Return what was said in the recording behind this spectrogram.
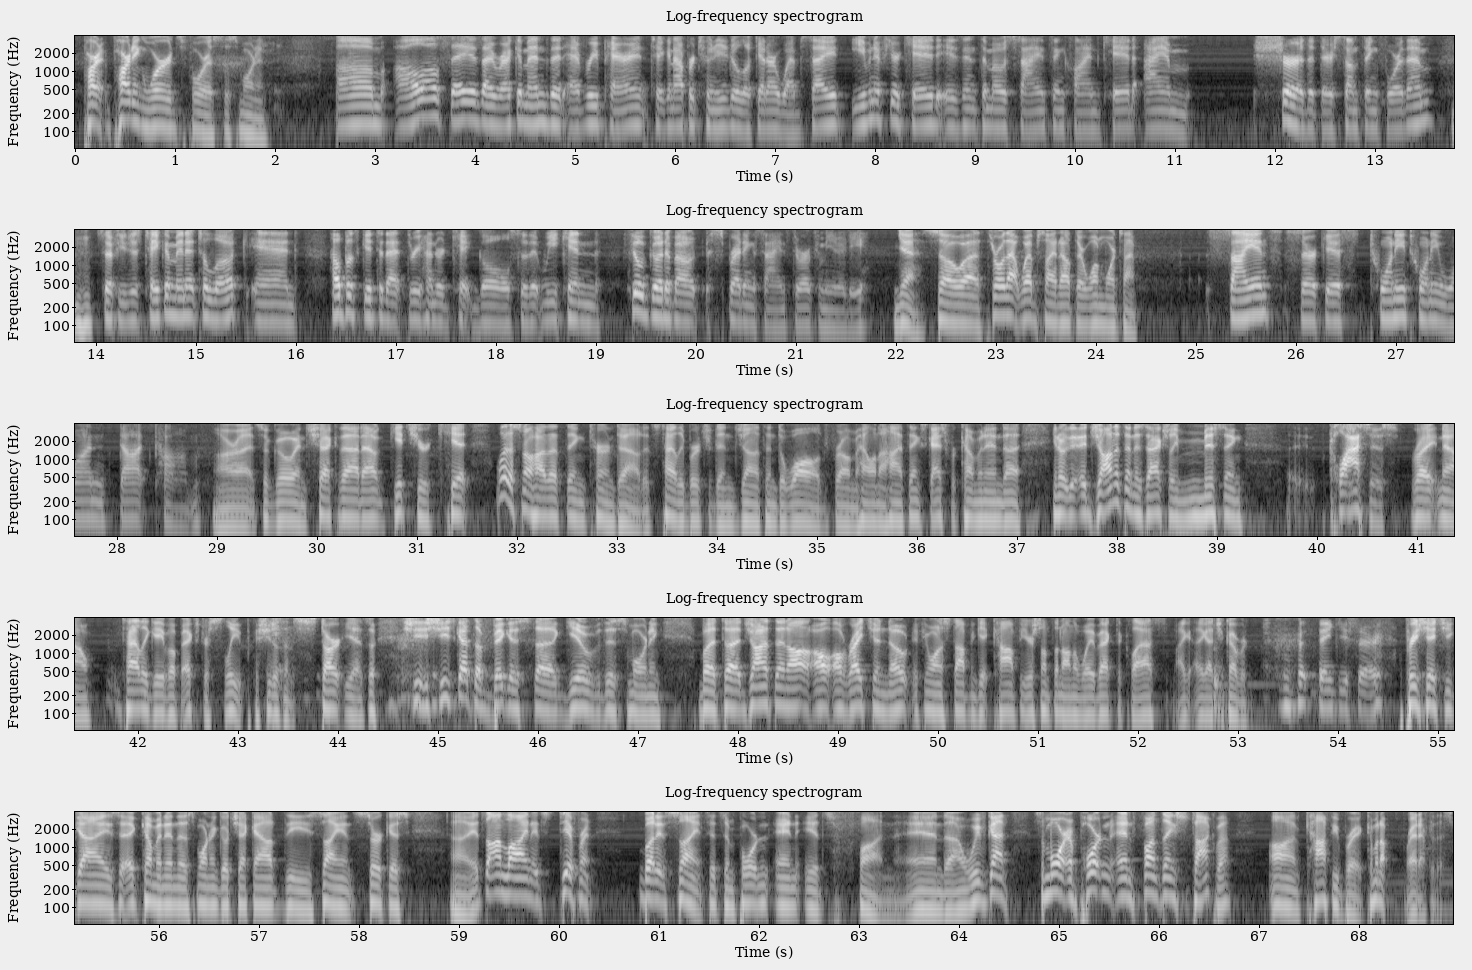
Part, parting words for us this morning. Um, all I'll say is I recommend that every parent take an opportunity to look at our website. Even if your kid isn't the most science inclined kid, I am sure that there's something for them. So if you just take a minute to look and help us get to that 300 kit goal so that we can feel good about spreading science through our community. Yeah, so uh, throw that website out there one more time. ScienceCircus2021.com. All right, so go and check that out. Get your kit. Let us know how that thing turned out. It's Tyler Burchard and Jonathan DeWald from Helena High. Thanks, guys, for coming in. Uh, you know, Jonathan is actually missing classes right now. Tyler gave up extra sleep because she doesn't start yet, so she she's got the biggest uh, give this morning. But uh, Jonathan, I'll, I'll I'll write you a note if you want to stop and get coffee or something on the way back to class. I, I got you covered. Thank you, sir. Appreciate you guys uh, coming in this morning. Go check out the Science Circus. Uh, it's online. It's different. but it's science. It's important and it's fun. And uh, we've got some more important and fun things to talk about on Coffee Break coming up right after this.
